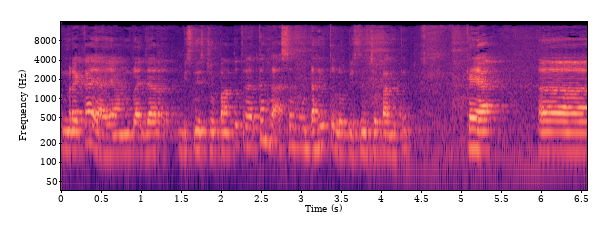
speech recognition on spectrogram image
mereka ya yang belajar bisnis cupang tuh ternyata nggak semudah itu loh bisnis cupang itu kayak eh,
